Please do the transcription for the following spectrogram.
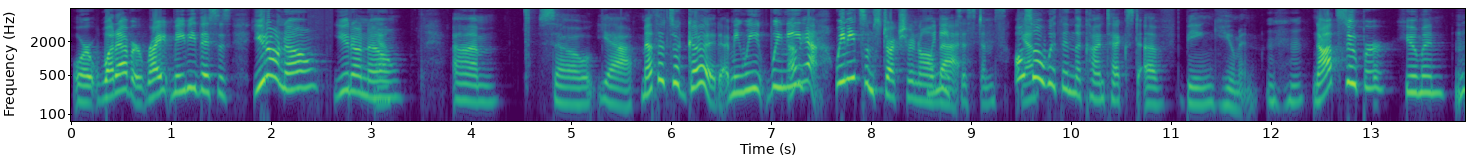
or whatever, right? Maybe this is, you don't know, you don't know. Um, so yeah, methods are good. I mean, we we oh, need Oh, yeah. we need some structure and all We need that. systems. Also within the context of being human, mm-hmm. not superhuman, hmm?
